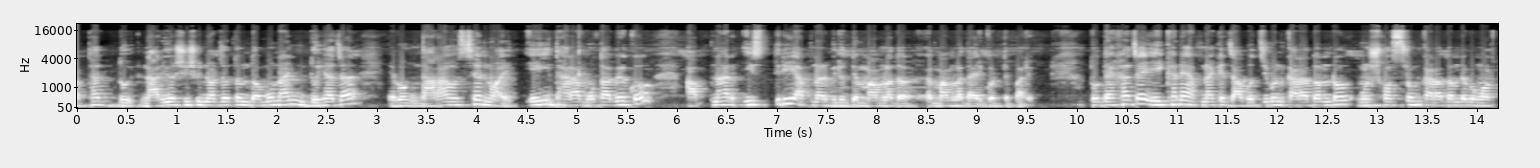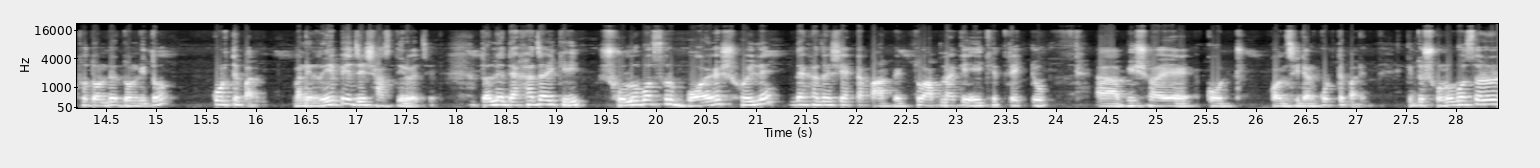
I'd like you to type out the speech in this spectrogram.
অর্থাৎ নারী ও শিশু নির্যাতন দমন আইন দুই হাজার এবং ধারা হচ্ছে নয়। এই ধারা মোতাবেকও আপনার স্ত্রী আপনার বিরুদ্ধে মামলা মামলা দায়ের করতে পারে। তো দেখা যায় এইখানে আপনাকে যাবজ্জীবন কারাদণ্ড এবং সশ্রম কারাদণ্ড এবং অর্থদণ্ডে দণ্ডিত করতে পারে। মানে রেপে যে শাস্তি রয়েছে। তাহলে দেখা যায় কি, ষোলো বছর বয়স হইলে দেখা যায় সে একটা পারফেক্ট তো আপনাকে এই ক্ষেত্রে একটু বিষয়ে কোর্ট কনসিডার করতে পারে। কিন্তু ষোলো বছরের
